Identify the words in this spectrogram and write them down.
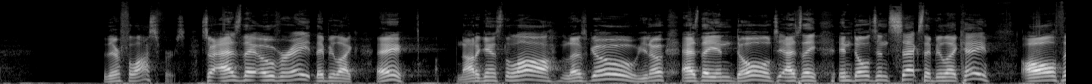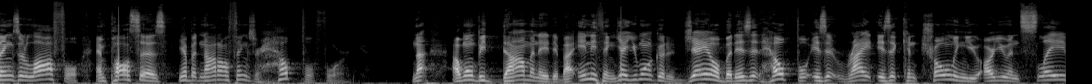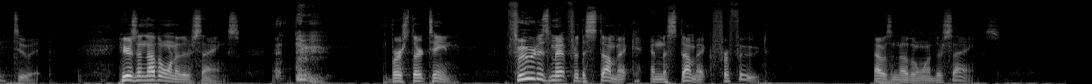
their philosophers. So as they overate, they'd be like, Hey, not against the law. Let's go. You know, as they indulge, as they indulge in sex, they'd be like, hey, all things are lawful. And Paul says, yeah, but not all things are helpful for you. Not, I won't be dominated by anything. Yeah, you won't go to jail, but is it helpful? Is it right? Is it controlling you? Are you enslaved to it? Here's another one of their sayings. Verse 13 Food is meant for the stomach, and the stomach for food. That was another one of their sayings.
